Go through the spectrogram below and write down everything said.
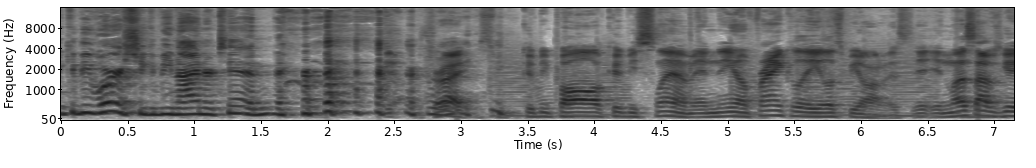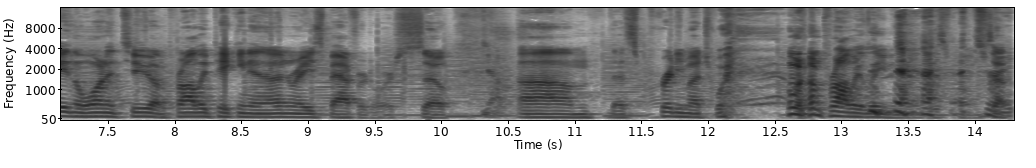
It could be worse. You could be nine or ten. yeah, That's right. Could be Paul, could be Slim. And, you know, frankly, let's be honest. Unless I was getting the one and two, I'm probably picking an unraised Baffert horse. So Yeah. um, that's pretty much what, what I'm probably leaning at this point. That's so,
